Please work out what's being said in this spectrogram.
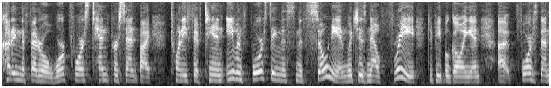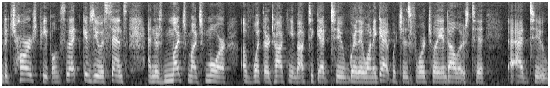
cutting the federal workforce 10% by 2015, and even forcing the Smithsonian, which is now free to people going in, uh, force them to charge people. So that gives you a sense, and there's much, much more of what they're talking about to get to where they want to get, which is $4 trillion to add to,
